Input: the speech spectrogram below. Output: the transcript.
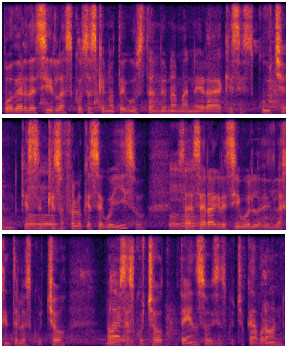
poder decir las cosas que no te gustan de una manera que se escuchen, que, eso- Ujú. que eso fue lo que ese güey hizo. O sea, ser agresivo y la, y la gente lo escuchó, ¿no? Y se escuchó tenso y se escuchó cabrón.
